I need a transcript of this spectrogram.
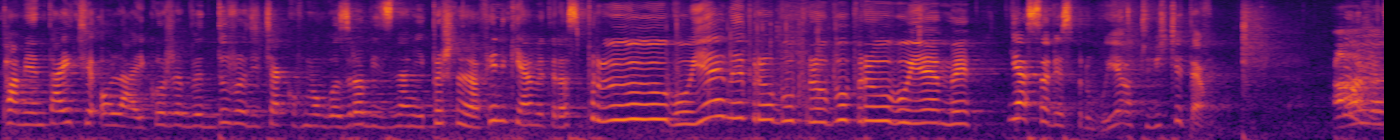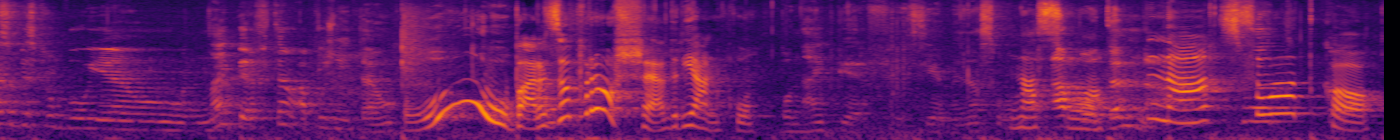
Pamiętajcie o lajku, żeby dużo dzieciaków mogło zrobić z nami pyszne mafinki, a my teraz próbujemy, próbu, próbu, próbujemy. Ja sobie spróbuję, oczywiście tę. A ja sobie spróbuję najpierw tę, a później tę, Uuu, bardzo proszę, Adrianku. bo najpierw zjemy na słodko, Na a słodko. potem na, na słodko.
